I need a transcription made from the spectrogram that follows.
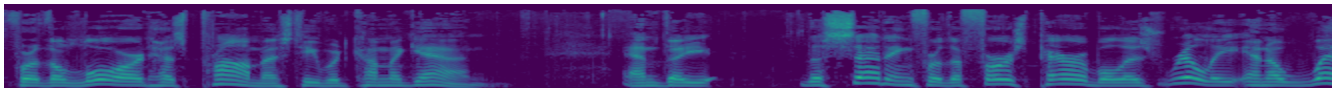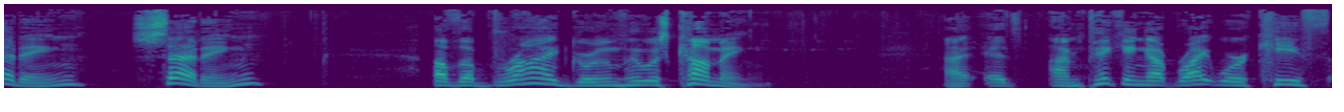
for the Lord has promised he would come again. And the the setting for the first parable is really in a wedding setting of the bridegroom who is coming. It, I'm picking up right where Keith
